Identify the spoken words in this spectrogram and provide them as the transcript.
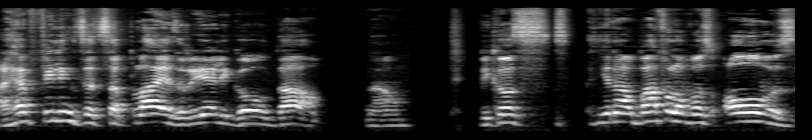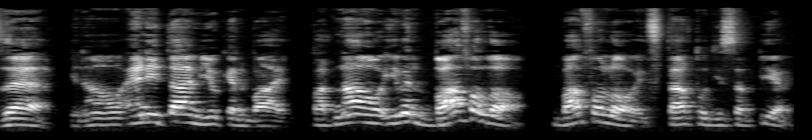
I have feelings that supplies really go down now because you know buffalo was always there you know? Anytime you can buy. But now even buffalo buffalo it start to disappear.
